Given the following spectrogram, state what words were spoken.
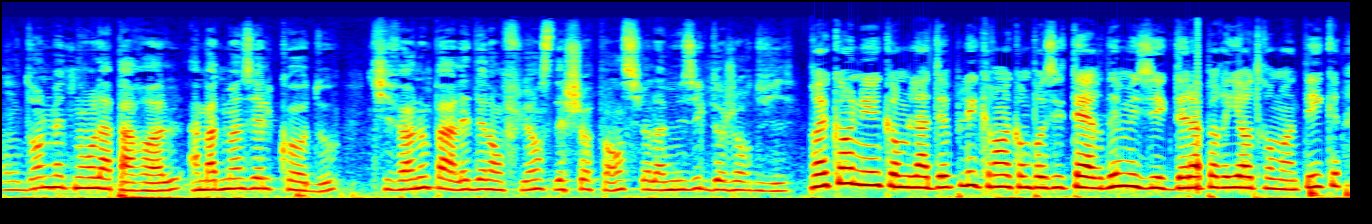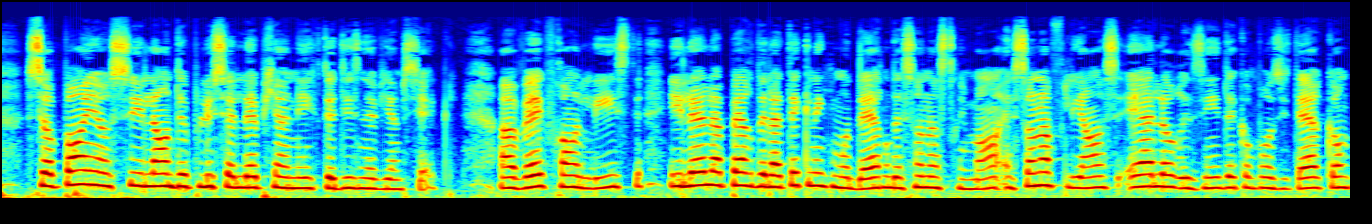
On donne maintenant la parole à Mademoiselle Kodou, qui va nous parler de l'influence de Chopin sur la musique d'aujourd'hui. Reconnu comme l'un des plus grands compositeurs de musique de la période romantique, Chopin est aussi l'un des plus célèbres pianistes du XIXe siècle. Avec Franz Liszt, il est la père de la technique moderne de son instrument et son influence est à l'origine de compositeurs comme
